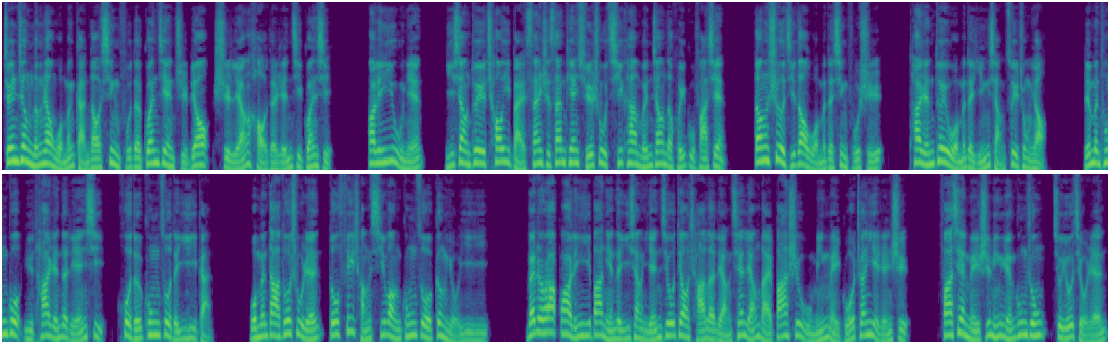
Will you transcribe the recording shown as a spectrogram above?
真正能让我们感到幸福的关键指标是良好的人际关系。二零一五年，一项对超一百三十三篇学术期刊文章的回顾发现，当涉及到我们的幸福时，他人对我们的影响最重要。人们通过与他人的联系获得工作的意义感。我们大多数人都非常希望工作更有意义。BetterUp 二零一八年的一项研究调查了两千两百八十五名美国专业人士，发现每十名员工中就有九人，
